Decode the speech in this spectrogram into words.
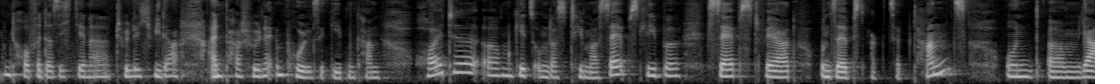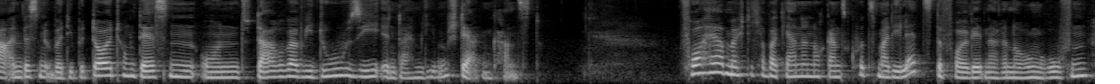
und hoffe, dass ich dir natürlich wieder ein paar schöne Impulse geben kann. Heute ähm, geht es um das Thema Selbstliebe, Selbstwert und Selbstakzeptanz und ähm, ja, ein bisschen über die Bedeutung dessen und darüber, wie du sie in deinem Leben stärken kannst. Vorher möchte ich aber gerne noch ganz kurz mal die letzte Folge in Erinnerung rufen,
